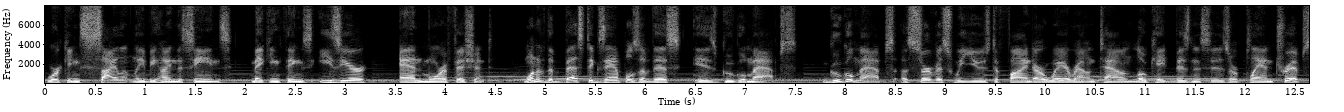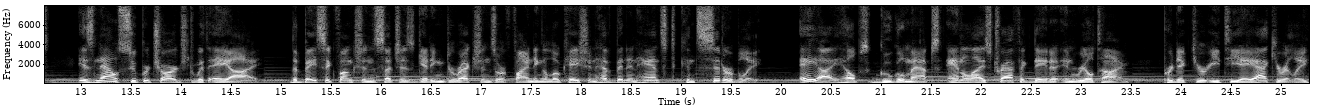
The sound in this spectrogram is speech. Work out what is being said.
working silently behind the scenes, making things easier and more efficient. One of the best examples of this is Google Maps. Google Maps, a service we use to find our way around town, locate businesses, or plan trips, is now supercharged with AI. The basic functions such as getting directions or finding a location have been enhanced considerably. AI helps Google Maps analyze traffic data in real time, predict your ETA accurately,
